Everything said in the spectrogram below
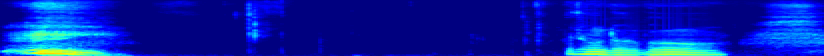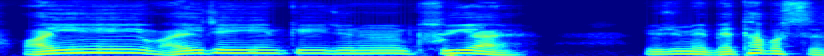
그 정도고 Y YJM 게이즈는 VR 요즘에 메타버스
